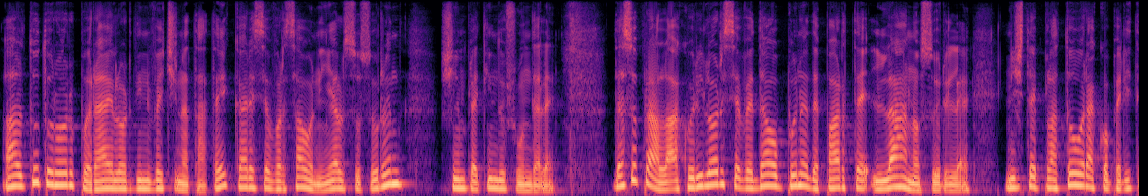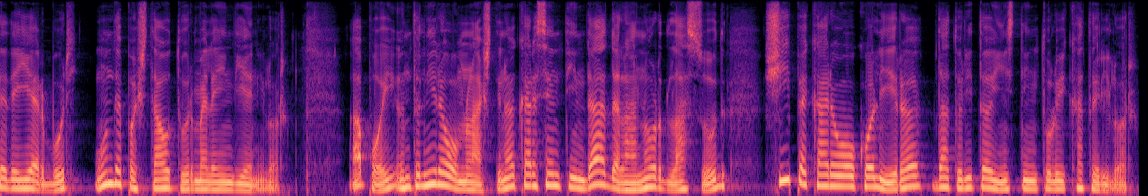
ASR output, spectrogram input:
al tuturor părailor din vecinătate care se vărsau în el susurând și împletindu-și undele. Deasupra lacurilor se vedeau până departe lanosurile, niște platouri acoperite de ierburi, unde pășteau turmele indienilor. Apoi, întâlnire o mlaștină care se întindea de la nord la sud și pe care o ocoliră datorită instinctului catărilor.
